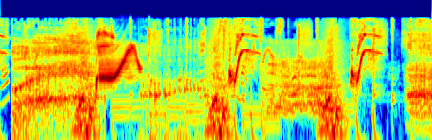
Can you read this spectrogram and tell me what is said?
Welcome to my. Thank you so much for your support. Keep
